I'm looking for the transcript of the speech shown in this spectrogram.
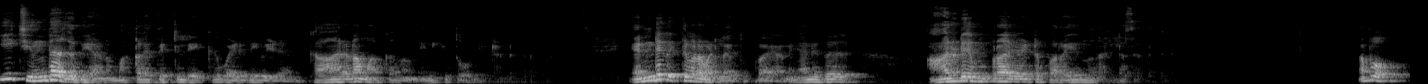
ഈ ചിന്താഗതിയാണ് മക്കളെ തെറ്റിലേക്ക് വഴുതി വീഴാൻ കാരണമാക്കുന്നതെന്ന് എനിക്ക് തോന്നിയിട്ടുണ്ട്. എന്റെ വ്യക്തിപരമായിട്ടുള്ള അഭിപ്രായമാണ്. ഞാനിത് ആരുടെ അഭിപ്രായമായിട്ട് പറയുന്നതല്ല സത്യത്തിൽ. അപ്പോൾ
